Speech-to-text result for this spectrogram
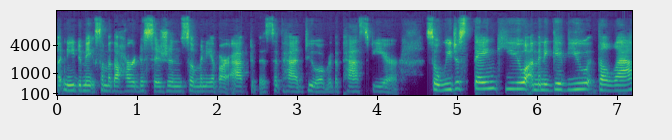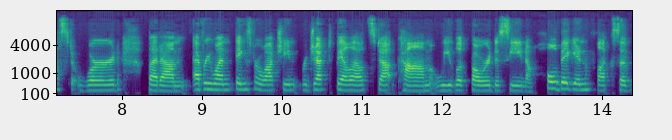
but need to make some of the hard decisions so many of our activists have had to over the past year. So we just thank you. I'm going to give you the last word, but um, everyone, thanks for watching rejectbailouts.com. We look forward to seeing a whole big influx of,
